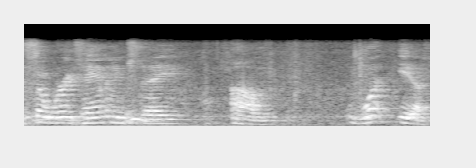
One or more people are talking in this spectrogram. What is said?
So we're examining today um, what if,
